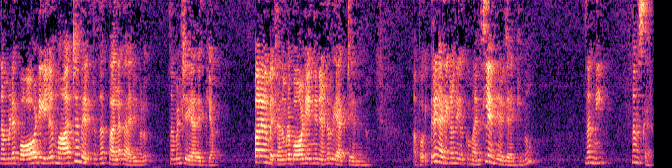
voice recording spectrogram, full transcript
നമ്മുടെ ബോഡിയിൽ മാറ്റം വരുത്തുന്ന പല കാര്യങ്ങളും നമ്മൾ ചെയ്യാതിരിക്കുക. പറയാൻ പറ്റില്ല നമ്മുടെ ബോഡി എങ്ങനെയാണ് റിയാക്ട് ചെയ്യുന്നതെന്ന്. അപ്പോൾ ഇത്രയും കാര്യങ്ങൾ നിങ്ങൾക്ക് മനസ്സിലായെന്ന് ഞാൻ വിചാരിക്കുന്നു. നന്ദി. നമസ്കാരം.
